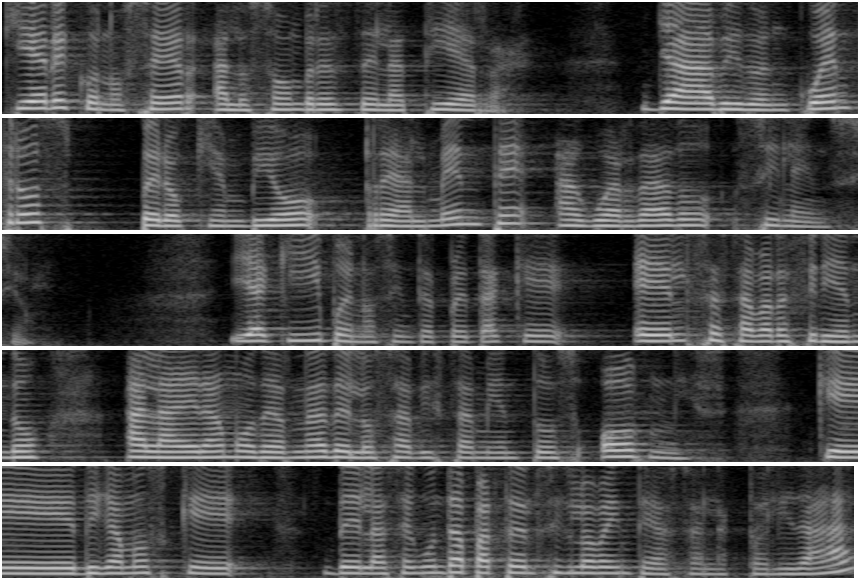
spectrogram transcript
quiere conocer a los hombres de la tierra. Ya ha habido encuentros, pero quien vio realmente ha guardado silencio. Y aquí, bueno, se interpreta que él se estaba refiriendo a la era moderna de los avistamientos ovnis, que digamos que de la segunda parte del siglo XX hasta la actualidad,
